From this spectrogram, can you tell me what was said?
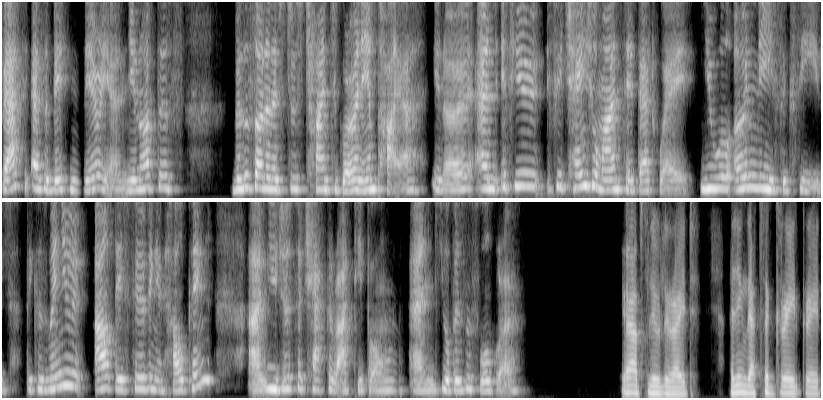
back as a veterinarian. You're not this business owner that's just trying to grow an empire you know and if you if you change your mindset that way you will only succeed because when you're out there serving and helping um, you just attract the right people and your business will grow you're absolutely right I think that's a great, great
